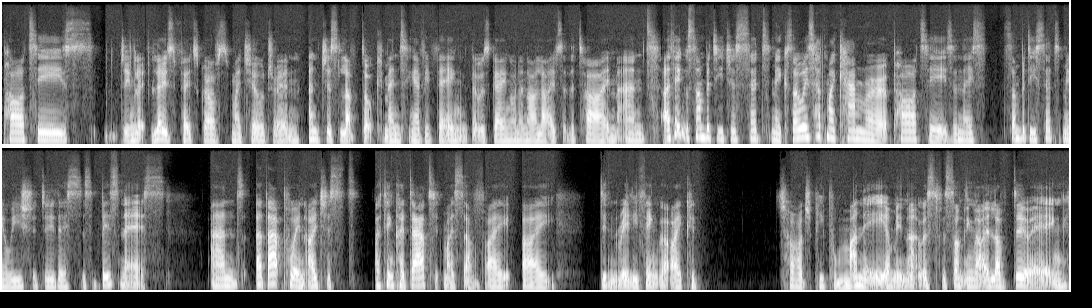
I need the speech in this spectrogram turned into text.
parties, doing lo- loads of photographs of my children, and just loved documenting everything that was going on in our lives at the time. And I think somebody just said to me, because I always had my camera at parties, and they somebody said to me, "Well, you should do this as a business." And at that point, I just, I think I doubted myself. I, I didn't really think that I could charge people money. I mean, that was for something that I loved doing.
